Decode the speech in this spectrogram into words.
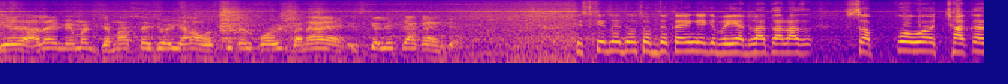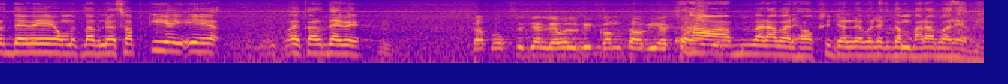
ये हालाई मेमन जमात ने जो यहाँ हॉस्पिटल कोविड बनाया है इसके लिए क्या कहेंगे? इसके लिए दो शब्द कहेंगे कि भैया अल्लाह ताला सबको अच्छा कर देवे मतलब ने सबकी ये ये कर देवे। तब ऑक्सीजन लेवल भी कम था अभी अच्छा हाँ। अब बराबर है ऑक्सीजन लेवल एकदम बराबर है अभी।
